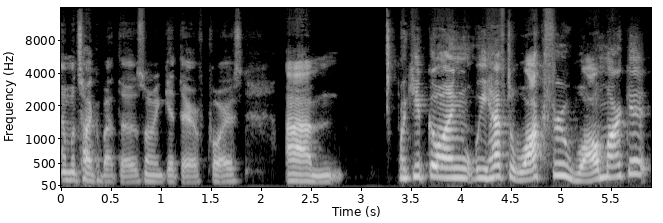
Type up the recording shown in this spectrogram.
and we'll talk about those when we get there, of course. Um, we keep going. We have to walk through Wall Market,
